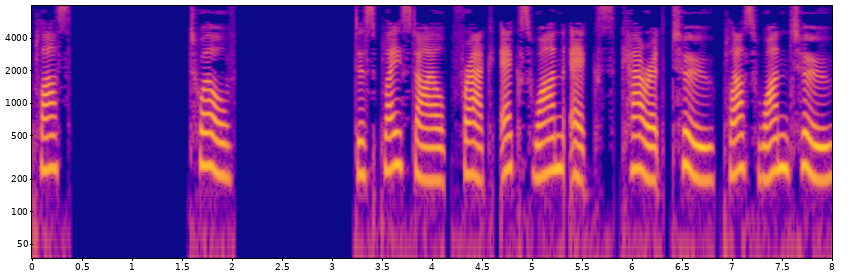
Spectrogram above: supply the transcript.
plus 12 display style frac x1 x caret 2 plus 1 2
